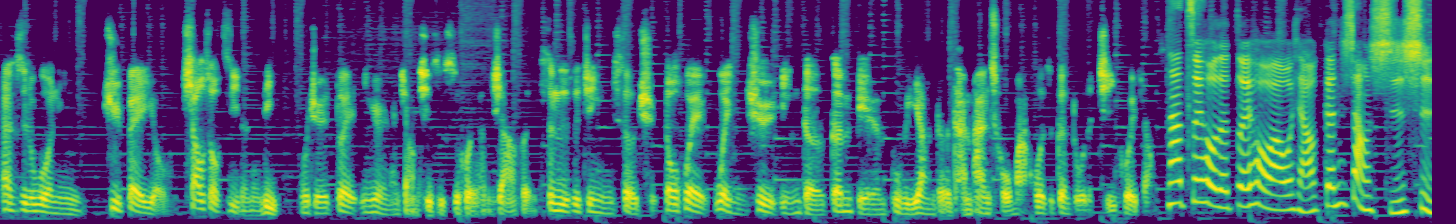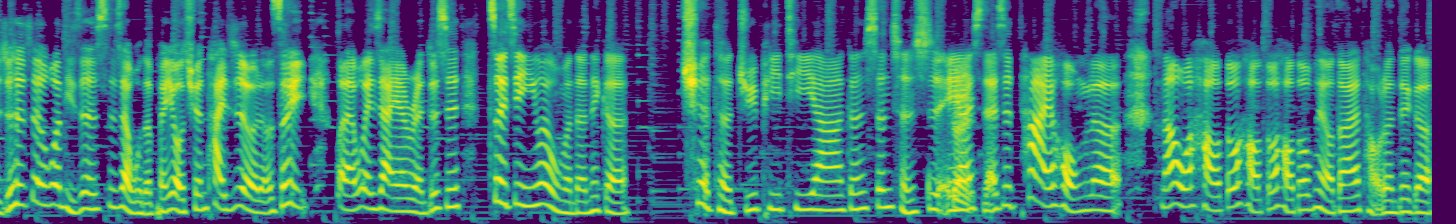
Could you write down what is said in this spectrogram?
但是如果你具备有销售自己的能力，我觉得对音乐人来讲其实是会很加分，甚至是经营社群都会为你去赢得跟别人不一样的谈判筹码，或者是更多的机会这样子。那最后的最后啊，我想要跟上时事，就是这个问题真的是在我的朋友圈太热了，所以我来问一下 Aaron，就是最近因为我们的那个。Chat GPT 啊，跟生成式 AI 实在是太红了。然后我好多好多好多朋友都在讨论这个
